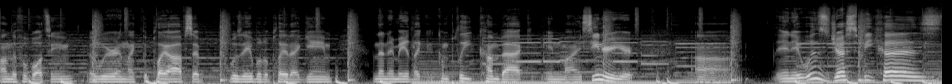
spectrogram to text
on the football team. We were in like the playoffs. I was able to play that game, and then I made like a complete comeback in my senior year. Um, and it was just because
